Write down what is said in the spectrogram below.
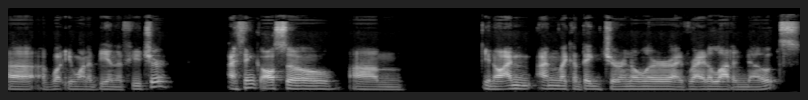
uh, of what you want to be in the future. I think also, um, you know, I'm I'm like a big journaler. I write a lot of notes,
